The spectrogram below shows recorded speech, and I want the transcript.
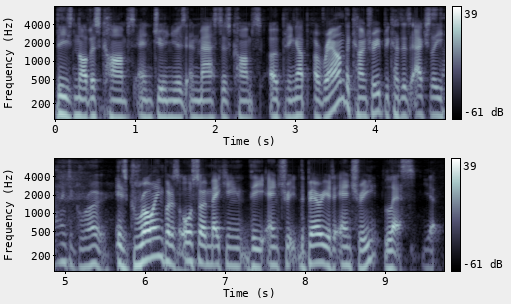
these novice comps and juniors and masters comps opening up around the country because it's actually Starting to grow. is growing, but it's also making the entry, the barrier to entry, less. Yep.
